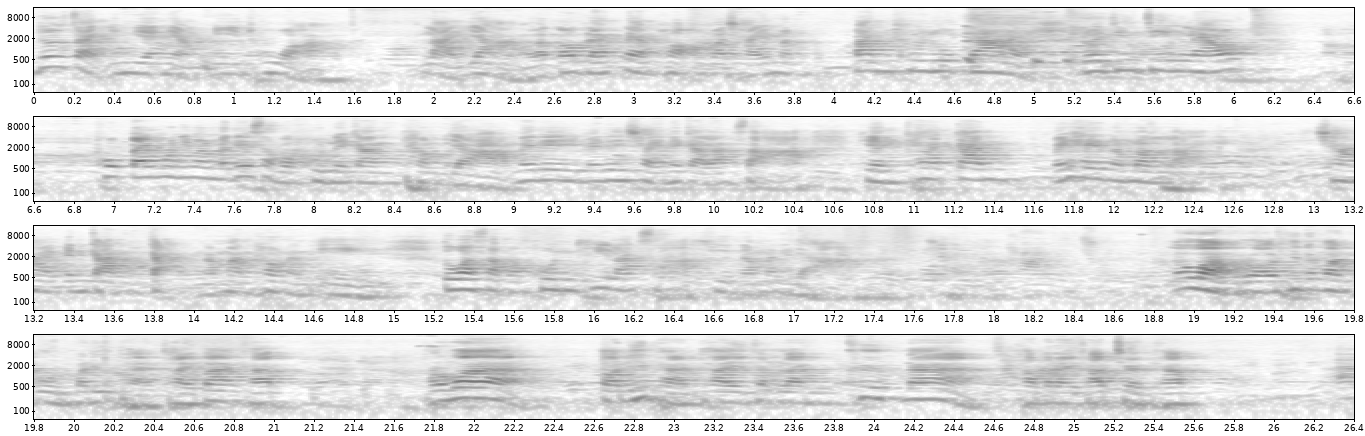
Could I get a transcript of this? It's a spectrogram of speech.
เนื่องจากอินเดียเนี่ยมีถั่วหลายอย่าง แล้วก็แบล็กแกรมพอเอามาใช้มันปั้นขึ้นลูกได้ โดยจริง ๆ แล้วพวกแป้งพวกนี้มันไม่ได้สรรพคุณในการทำยาไม่ได้ไม่ได้ใช้ในการรักษา เพียงแค่กั้นไม่ให้น้ำมันไหล ใช่เป็นการกักน้ำมันเท่านั้นเอง ตัวสรรพคุณที่รักษาคือน้ำมันยาใช่ค่ะ ระหว่างรอที่น้ำมันอุ่นมาดูแผนไทยบ้างครับ เพราะว่าตอนนี้แผนไทยกำลังคืบหน้าทำอะไรครับเชิญครับ อ่า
